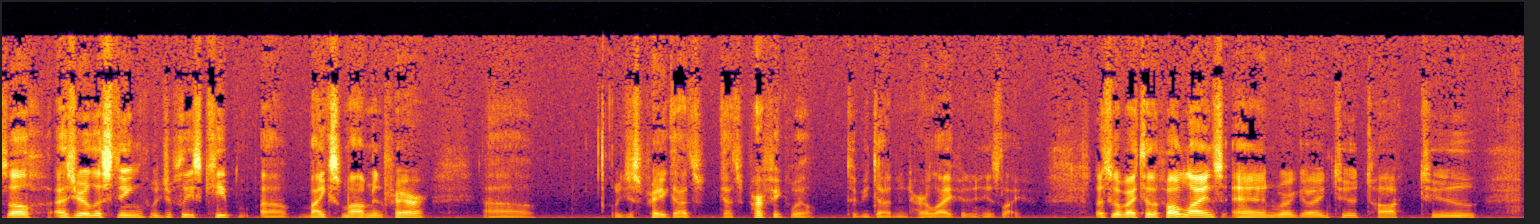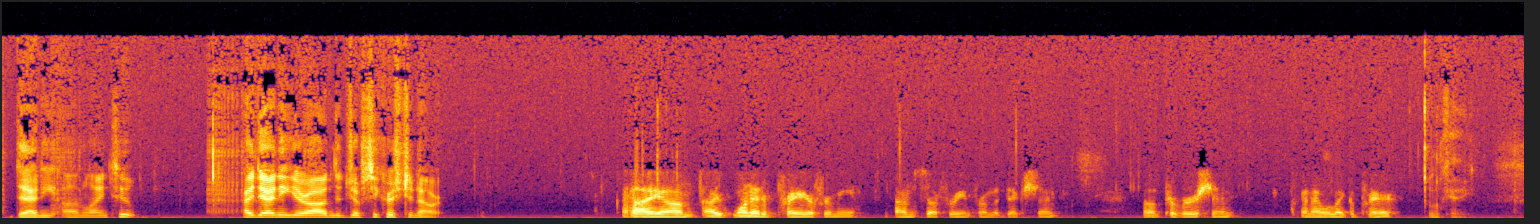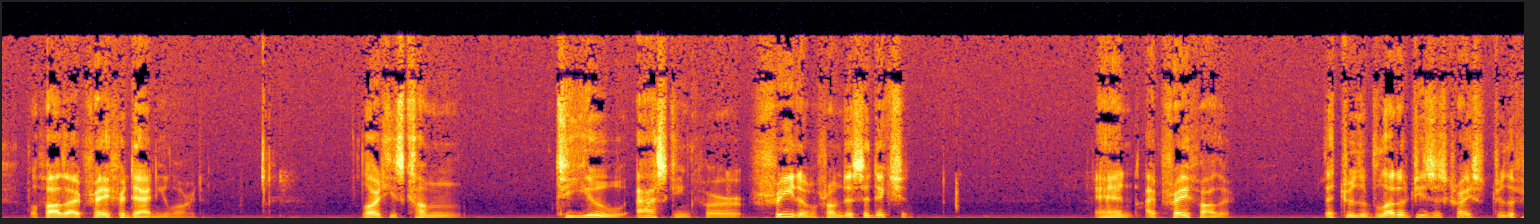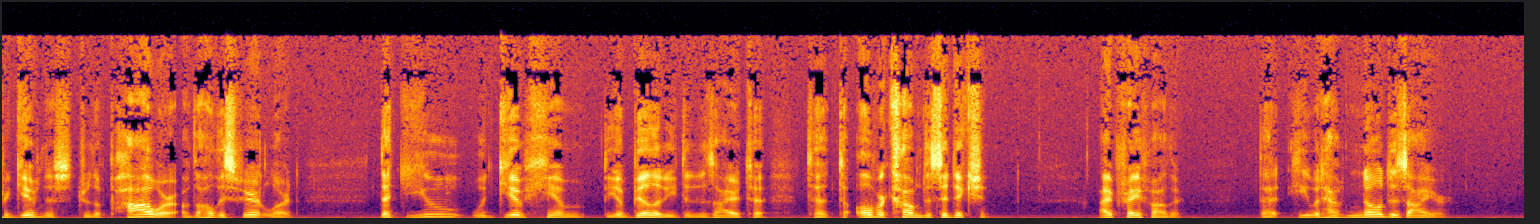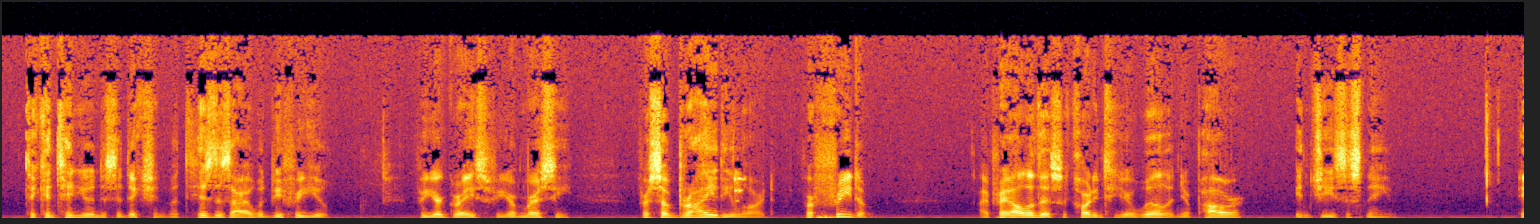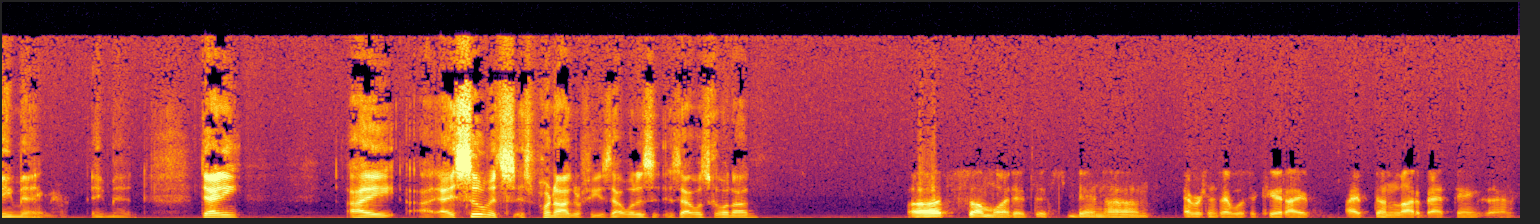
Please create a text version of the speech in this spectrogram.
So, as you're listening, would you please keep uh, Mike's mom in prayer? Uh, we just pray God's God's perfect will to be done in her life and in his life. Let's go back to the phone lines, and we're going to talk to Danny on line two. Hi, Danny. You're on the Gypsy Christian Hour. Hi, um, I wanted a prayer for me. I'm suffering from addiction, uh, perversion, and I would like a prayer. Okay. Well, Father, I pray for Danny, Lord. Lord, he's come to you asking for freedom from this addiction. And I pray, Father, that through the blood of Jesus Christ, through the forgiveness, through the power of the Holy Spirit, Lord, that you would give him the ability, the desire to, to, to overcome this addiction. I pray, Father, that he would have no desire to continue in this addiction, but his desire would be for you, for your grace, for your mercy, for sobriety, Lord, for freedom. I pray all of this according to your will and your power in Jesus' name. Amen. Amen. Amen. Danny, I I assume it's it's pornography. Is that what is is that what's going on? Uh, somewhat. It, it's been um, ever since I was a kid. I I've done a lot of bad things, and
